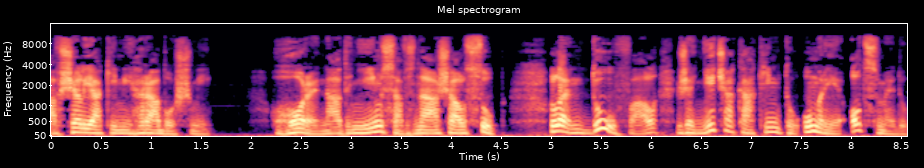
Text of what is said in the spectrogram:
a všelijakými hrabošmi. Hore nad ním sa vznášal sup. Len dúfal, že nečaká, kým tu umrie od smedu.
